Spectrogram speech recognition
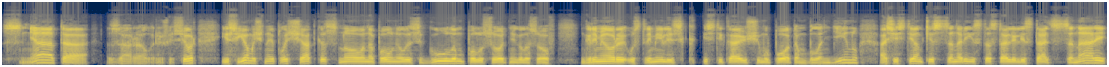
«Снято!» — заорал режиссер, и съемочная площадка снова наполнилась гулом полусотни голосов. Гримеры устремились к истекающему потом блондину, ассистентки сценариста стали листать сценарий,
